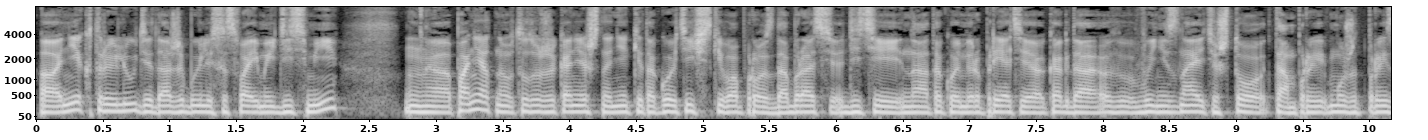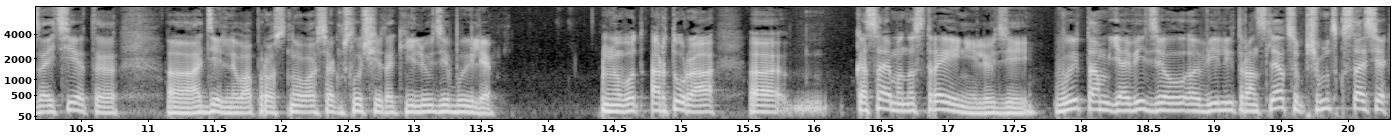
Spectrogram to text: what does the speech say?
А, некоторые люди даже даже были со своими детьми. А, понятно, тут уже, конечно, некий такой этический вопрос, добрать детей на такое мероприятие, когда вы не знаете, что там может произойти, это а, отдельный вопрос. Но, во всяком случае, такие люди были. Вот, Артур, а, а касаемо настроения людей. Вы там, я видел, вели трансляцию. Почему-то, кстати,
